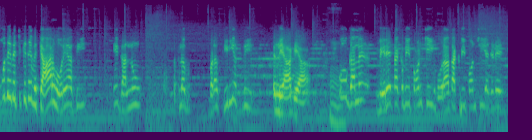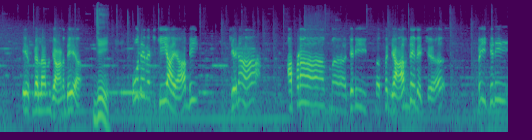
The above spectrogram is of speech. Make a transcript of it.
ਉਹਦੇ ਵਿੱਚ ਕਿਤੇ ਵਿਚਾਰ ਹੋ ਰਿਹਾ ਸੀ ਇਹ ਗੱਲ ਨੂੰ ਮਤਲਬ ਬੜਾ ਸੀਰੀਅਸਲੀ ਲਿਆ ਗਿਆ। ਉਹ ਗੱਲ ਮੇਰੇ ਤੱਕ ਵੀ ਪਹੁੰਚੀ ਹੋਰਾਂ ਤੱਕ ਵੀ ਪਹੁੰਚੀ ਆ ਜਿਹੜੇ ਇਸ ਗੱਲਾਂ ਨੂੰ ਜਾਣਦੇ ਆ। ਜੀ। ਉਹਦੇ ਵਿੱਚ ਕੀ ਆਇਆ ਵੀ ਜਿਹੜਾ ਆਪਣਾ ਜਿਹੜੀ ਪੰਜਾਬ ਦੇ ਵਿੱਚ ਵੀ ਜਿਹੜੀ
